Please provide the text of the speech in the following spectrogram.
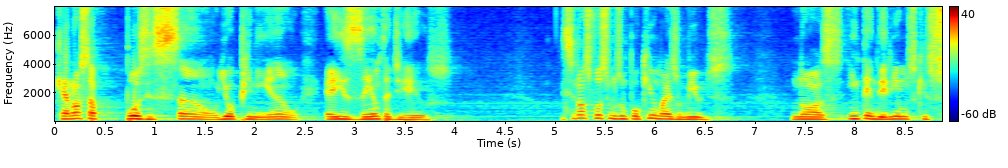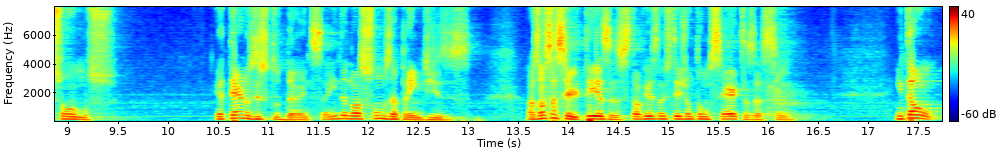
que a nossa posição e opinião é isenta de erros. E se nós fôssemos um pouquinho mais humildes, nós entenderíamos que somos eternos estudantes, ainda nós somos aprendizes. As nossas certezas talvez não estejam tão certas assim. Então,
